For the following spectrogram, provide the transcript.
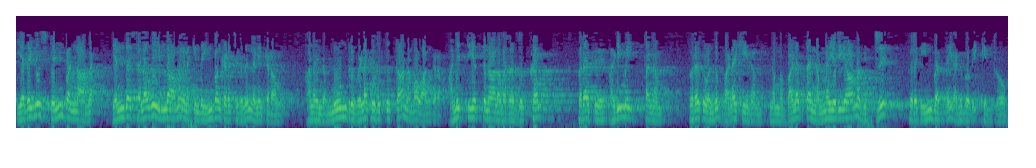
எதையும் ஸ்பெண்ட் பண்ணாம எந்த செலவும் இல்லாம எனக்கு இந்த இன்பம் கிடைச்சிடுதுன்னு நினைக்கிறோம். ஆனா இந்த மூன்று விலை கொடுத்து தான் நம்ம வாங்குறோம். அனித்தியத்தினால வர்ற துக்கம் பிறகு அடிமைத்தனம் பிறகு வந்து பலகீனம். நம்ம பலத்தை நம்ம எறியாம விற்று பிறகு இன்பத்தை அனுபவிக்கின்றோம்.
